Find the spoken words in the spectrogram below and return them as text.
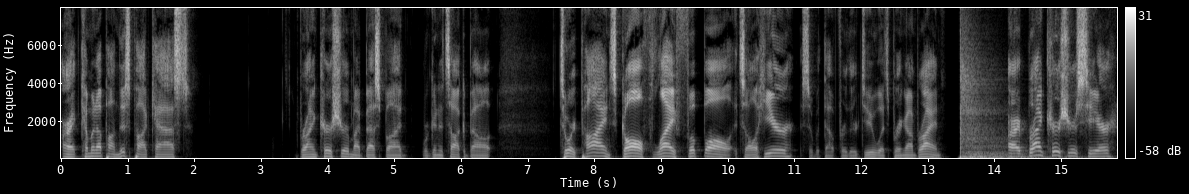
All right, coming up on this podcast, Brian Kirschner, my best bud. We're going to talk about Torrey Pines, golf, life, football. It's all here. So without further ado, let's bring on Brian. All right, Brian Kirschner's here,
